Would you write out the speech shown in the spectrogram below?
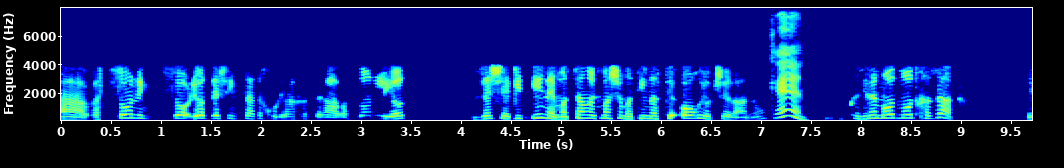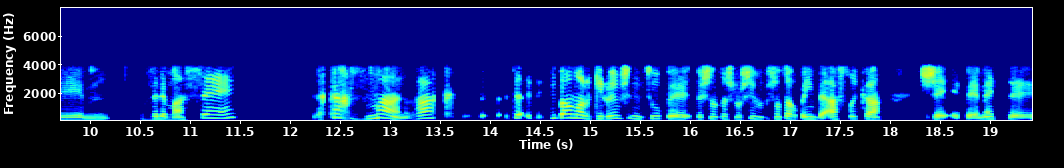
הרצון למצוא, להיות זה שימצא את החוליה החסרה, הרצון להיות, זה שיגיד, הנה, מצאנו את מה שמתאים לתיאוריות שלנו, כן. הוא כנראה מאוד מאוד חזק. אמ, ולמעשה, לקח זמן, רק, דיברנו על גילויים שנמצאו בשנות ה-30 ובשנות ה-40 באפריקה, שבאמת אה,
